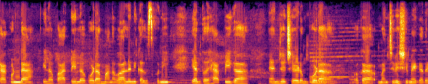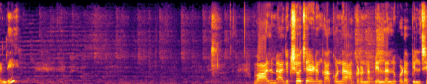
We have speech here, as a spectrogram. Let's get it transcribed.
కాకుండా ఇలా పార్టీలో కూడా మన వాళ్ళని కలుసుకుని ఎంతో హ్యాపీగా ఎంజాయ్ చేయడం కూడా ఒక మంచి విషయమే కదండి. వాళ్ళు మ్యాజిక్ షో చేయడం కాకుండా అక్కడున్న పిల్లల్ని కూడా పిలిచి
